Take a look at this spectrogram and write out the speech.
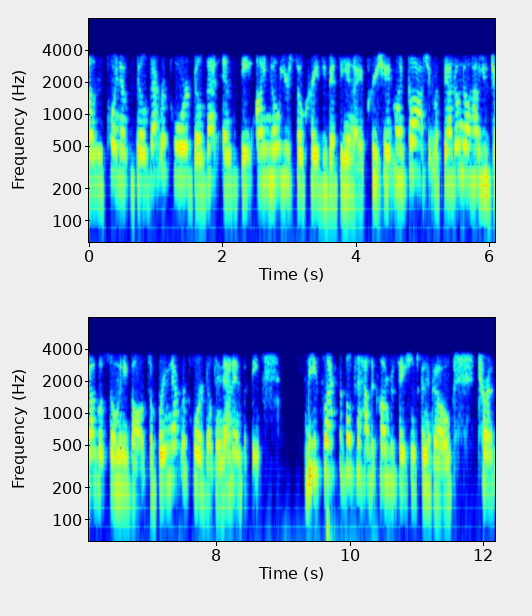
Um, point out, build that rapport, build that empathy. I know you're so crazy busy, and I appreciate. My gosh, it must be. I don't know how you juggle so many balls. So bring that rapport building, that empathy be flexible to how the conversation is going to go. Tr-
